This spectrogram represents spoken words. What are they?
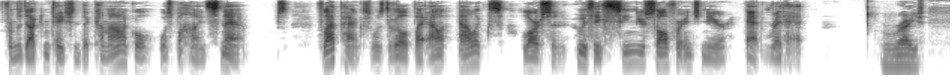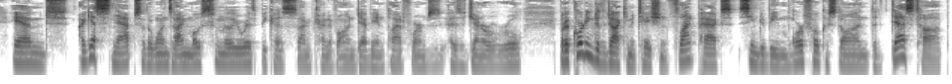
from the documentation that Canonical was behind Snaps, Flatpaks was developed by Alex Larsson, who is a senior software engineer at Red Hat. Right. And I guess snaps are the ones I'm most familiar with because I'm kind of on Debian platforms as a general rule. But according to the documentation, Flatpaks seem to be more focused on the desktop,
